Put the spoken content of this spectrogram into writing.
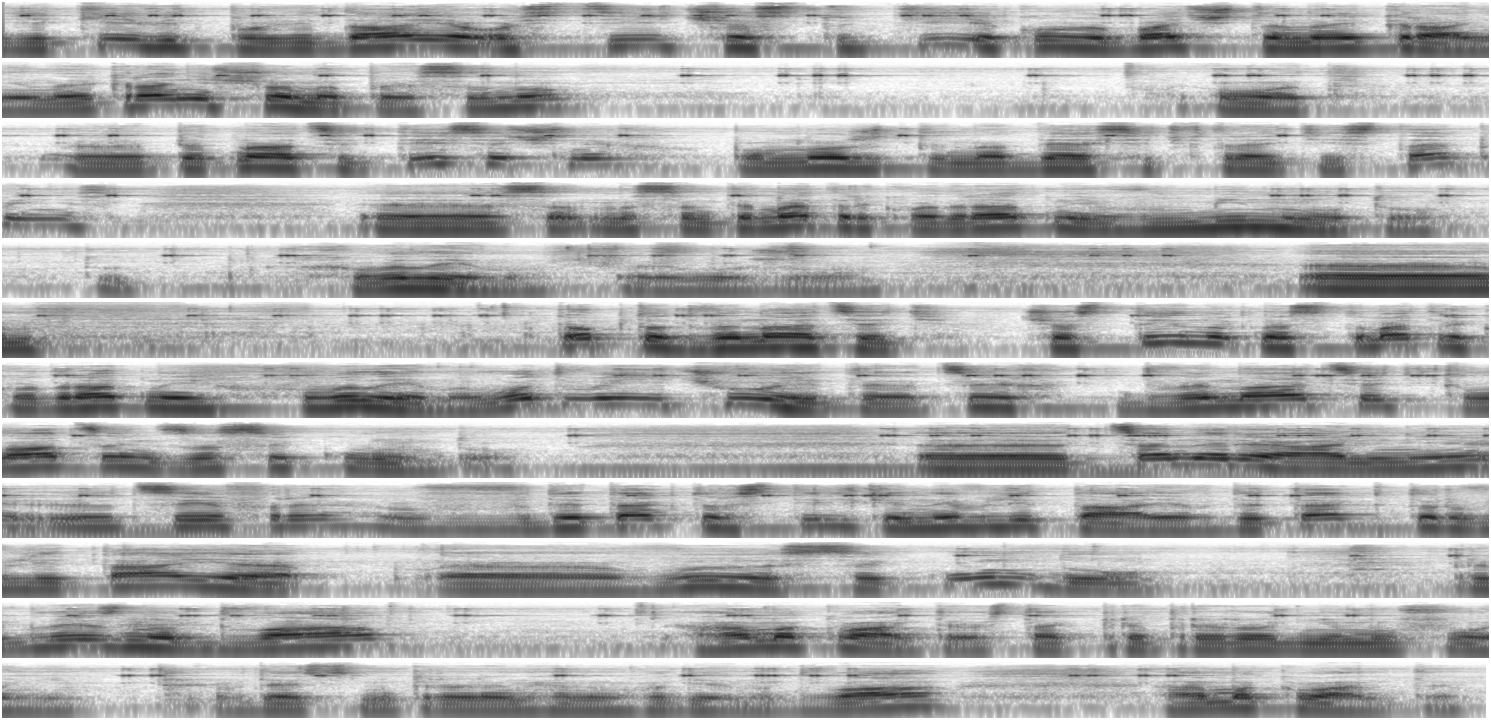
який відповідає ось цій частоті, яку ви бачите на екрані. На екрані що написано? От. е, 15 тисячних помножити на 10 в третій степені е, на сантиметр квадратний в минуту. Тут хвилину перевожу вам. Е, Тобто 12 частинок на сантиметр квадратний хвилину. От ви і чуєте цих 12 клацань за секунду. Е, Це нереальні е, цифри. В детектор стільки не влітає. В детектор влітає е, в секунду приблизно 2 гамма-кванти. Ось так при природньому фоні в 10 мікрорентген в годину. 2 гамма-кванти.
